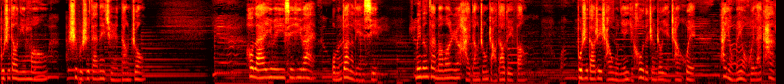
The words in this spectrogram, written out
不知道柠檬是不是在那群人当中？后来因为一些意外，我们断了联系，没能在茫茫人海当中找到对方。不知道这场五年以后的郑州演唱会，他有没有回来看，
